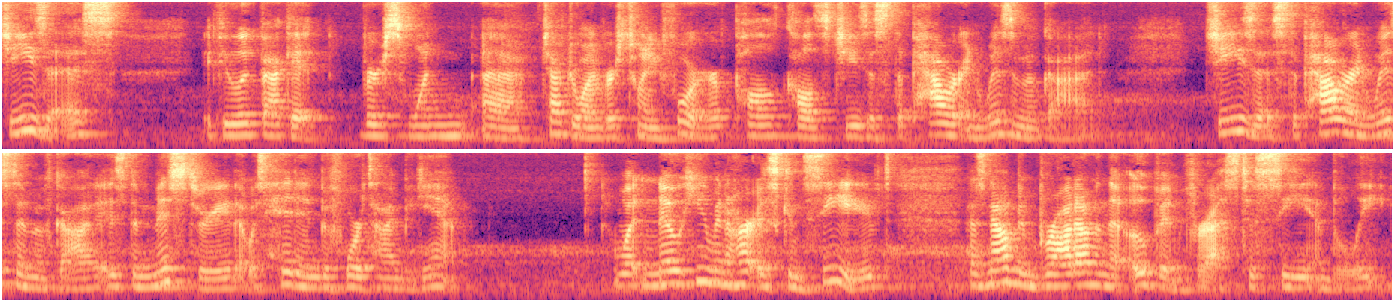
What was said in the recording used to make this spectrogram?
Jesus, if you look back at verse 1, uh, chapter 1, verse 24, Paul calls Jesus the power and wisdom of God. Jesus, the power and wisdom of God, is the mystery that was hidden before time began. What no human heart has conceived has now been brought out in the open for us to see and believe.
